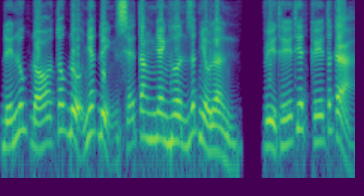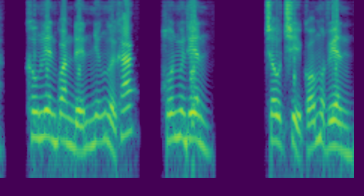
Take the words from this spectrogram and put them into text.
đến lúc đó tốc độ nhất định sẽ tăng nhanh hơn rất nhiều lần, vì thế thiết kế tất cả, không liên quan đến những người khác, hôn nguyên thiên. Châu chỉ có một viên,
